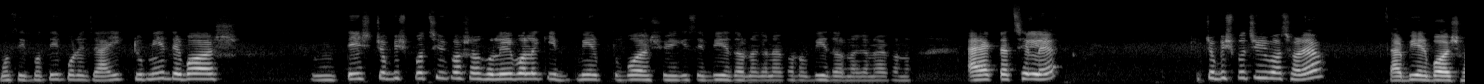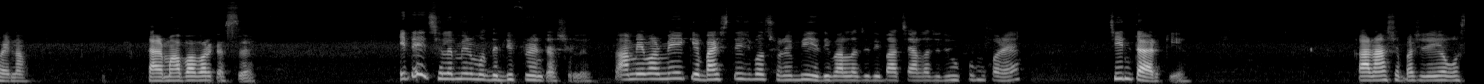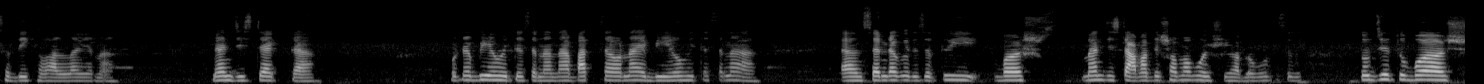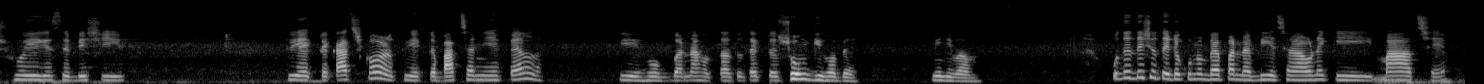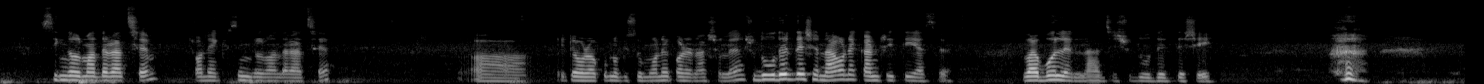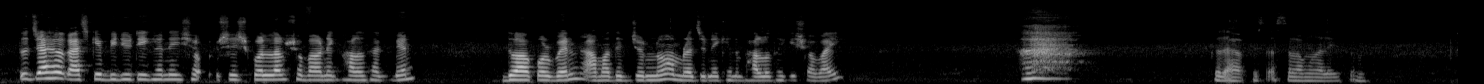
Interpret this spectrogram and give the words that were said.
মুসিবতেই পড়ে যায়। একটু মেয়েদের বয়স তেইশ চব্বিশ পঁচিশ বছর হলেই বলে কি, মেয়ের তো বয়স হয়ে গেছে, বিয়ে দাও না কেন এখনও, বিয়ে দাও না কেন এখনও। আর একটা ছেলে চব্বিশ পঁচিশ বছরে তার বিয়ের বয়স হয় না। তার মা বাবার কাছে। এটাই ছেলে মেয়ের মধ্যে ডিফারেন্ট আসলে। তো আমি আমার মেয়েকে বাইশ তেইশ বছরে বিয়ে দিব, আল্লাহ যদি বাঁচে, আল্লাহ যদি হুকুম করে, চিন্তা আর কি। কারণ আশেপাশের এই অবস্থা দেখে ভালো লাগে না। ম্যানজিসটা একটা। ওটা বিয়ে হইতেছে না না বাচ্চাও নাই, বিয়েও হইতেছে না। এখন সেন্ডা কইতেছে, তুই বয়স, ম্যানজিসটা আমাদের সমাবয়সী হবে। বলতেছে, তোর যেহেতু বয়স হয়ে গেছে বেশি তুই একটা কাজ কর, তুই একটা বাচ্চা নিয়ে ফেল। বিয়ে হোক বা না হোক তাতে তো একটা সঙ্গী হবে মিনিমাম ওদের দেশে তো এটা কোনো ব্যাপার না, বিয়ে ছাড়া অনেকই মা আছে সিঙ্গেল মাদার আছে, অনেক সিঙ্গেল মাদার আছে। এটা ওরা কোনো কিছু মনে করে না আসলে। শুধু ওদের দেশে না, অনেক কান্ট্রিতেই আছে। এবার বললেন না যে শুধু ওদের দেশেই। তো যাই হোক আজকে ভিডিওটি এখানেই শেষ করলাম। সবাই অনেক ভালো থাকবেন, দোয়া করবেন আমাদের জন্য। আমরা যেন এখানে ভালো থাকি সবাই। খুদা হাফিজ, আসসালামু আলাইকুম।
